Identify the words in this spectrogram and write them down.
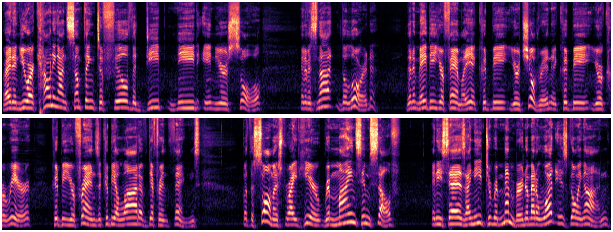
Right? And you are counting on something to fill the deep need in your soul. And if it's not the Lord, then it may be your family, it could be your children, it could be your career, it could be your friends, it could be a lot of different things. But the psalmist right here reminds himself, and he says, I need to remember, no matter what is going on,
